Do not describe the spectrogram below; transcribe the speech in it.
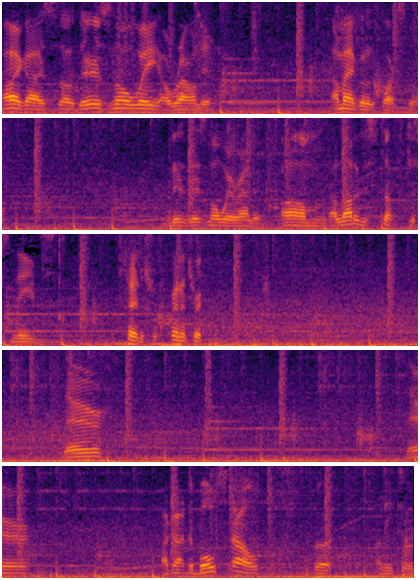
All right, guys, so there's no way around it. I might go to the parts store. There, there's no way around it. Um, a lot of this stuff just needs penetrate. penetrate. There. There. I got the bolts out, but I need to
